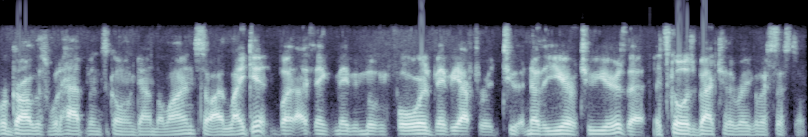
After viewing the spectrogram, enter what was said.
regardless what happens going down the line. So I like it, but I think maybe moving forward, maybe after a two, another year or two years, that it goes back to the regular system.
